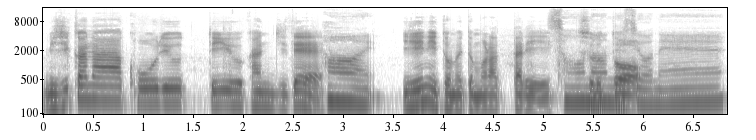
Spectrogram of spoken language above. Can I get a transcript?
身近な交流っていう感じで、はい、家に泊めてもらったりするとね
